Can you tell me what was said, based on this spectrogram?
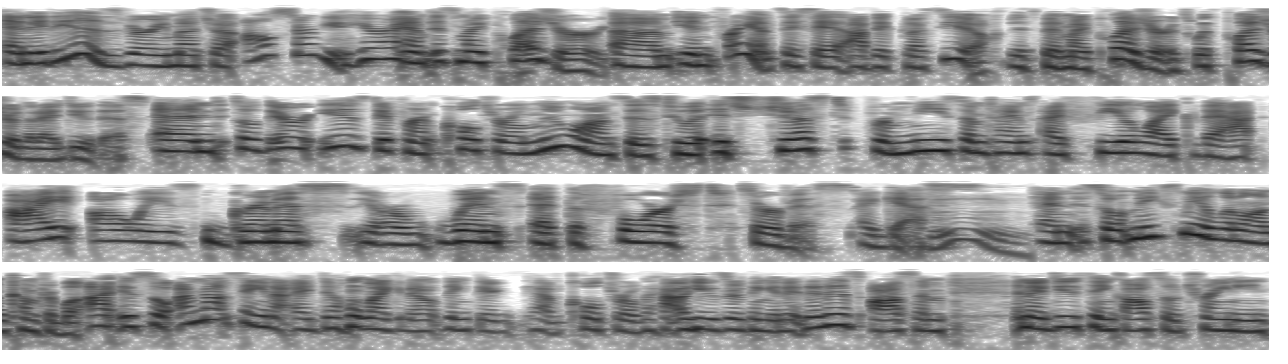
And it is very much a, I'll serve you. Here I am. It's my pleasure. Um, in France, they say avec plaisir. It's been my pleasure. It's with pleasure that I do this. And so there is different cultural nuances to it. It's just for me, sometimes I feel like that I always grimace or wince at the forced service, I guess Hmm. and so it makes me a little uncomfortable. I, so I'm not saying I don't like it. I don't think they have cultural values or in it. It is awesome, and I do think also training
